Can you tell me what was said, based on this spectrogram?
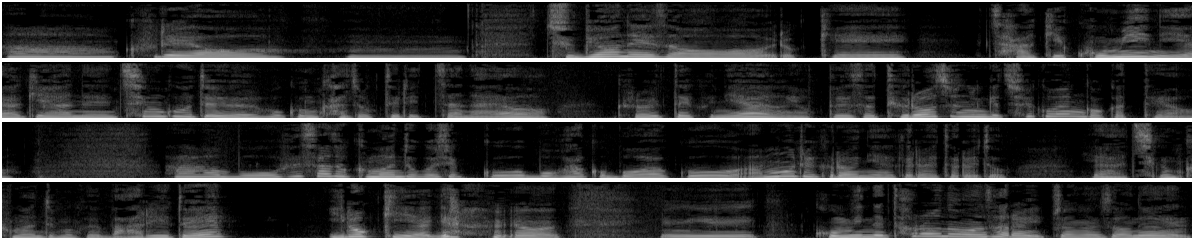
아, 그래요. 음, 주변에서 이렇게 자기 고민 이야기하는 친구들 혹은 가족들 있잖아요. 그럴 때 그냥 옆에서 들어주는 게 최고인 것 같아요. 아, 뭐, 회사도 그만두고 싶고, 뭐 하고 뭐 하고, 아무리 그런 이야기를 하더라도, 야, 지금 그만두면 그게 말이 돼? 이렇게 이야기를 하면, 이 고민을 털어놓은 사람 입장에서는,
